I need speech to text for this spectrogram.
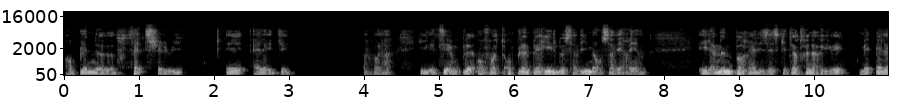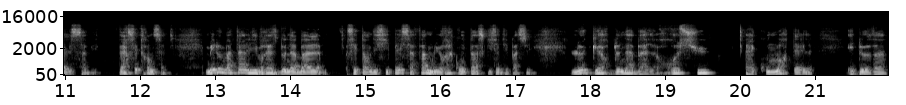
en pleine euh, fête chez lui, et elle a été, voilà, il était en plein, en plein péril de sa vie, mais on ne savait rien, et il n'a même pas réalisé ce qui était en train d'arriver, mais elle, elle savait. Verset 37. Mais le matin, l'ivresse de Nabal s'étant dissipée, sa femme lui raconta ce qui s'était passé. Le cœur de Nabal reçut un coup mortel et devint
